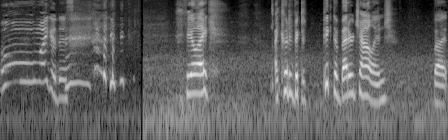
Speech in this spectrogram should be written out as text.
Oh my goodness. I feel like I could have picked a, picked a better challenge, but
